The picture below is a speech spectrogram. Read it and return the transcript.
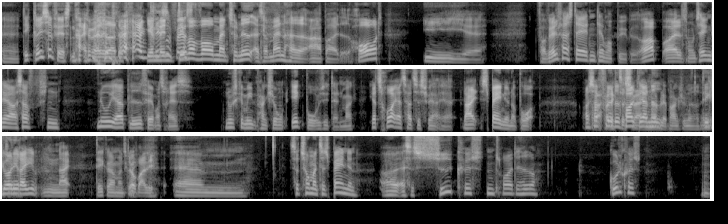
Øh, det er grisefest, nej, hvad hedder det? Jamen, det var, hvor man tog ned, altså man havde arbejdet hårdt i, øh, for velfærdsstaten, den var bygget op, og alle sådan nogle ting der, og så sådan, nu er jeg blevet 65. Nu skal min pension ikke bruges i Danmark. Jeg tror, jeg tager til Sverige. Nej, Spanien og bor. Og så flyttede folk derned. pensioneret. Det gjorde de rigtigt. Nej, det gør man Det var sgu bare lige. Øhm, så tog man til Spanien, og altså sydkysten, tror jeg, det hedder. Guldkysten. Mm.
